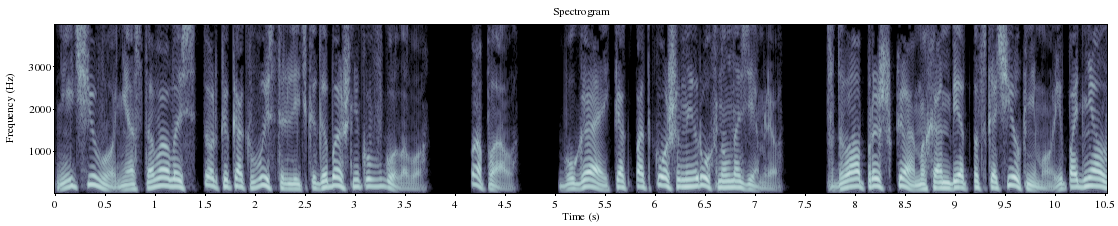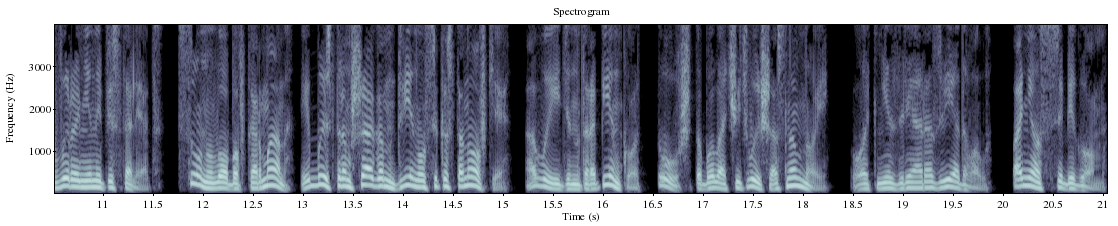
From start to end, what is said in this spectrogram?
Ничего не оставалось, только как выстрелить КГБшнику в голову. Попал. Бугай, как подкошенный, рухнул на землю. В два прыжка Махамбет подскочил к нему и поднял выроненный пистолет, сунул оба в карман и быстрым шагом двинулся к остановке, а выйдя на тропинку, ту, что была чуть выше основной, вот не зря разведывал. Понесся бегом.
